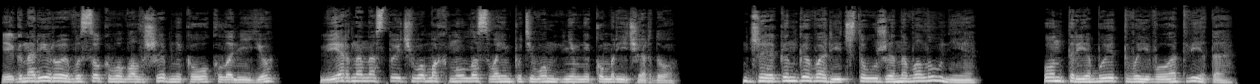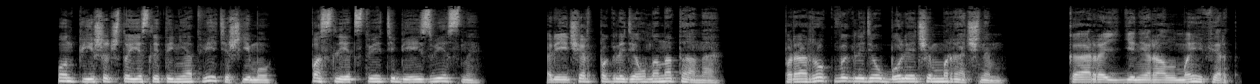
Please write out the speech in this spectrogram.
Игнорируя высокого волшебника около нее, верно настойчиво махнула своим путевым дневником Ричарду. «Джеган говорит, что уже новолуние. Он требует твоего ответа. Он пишет, что если ты не ответишь ему, последствия тебе известны». Ричард поглядел на Натана. Пророк выглядел более чем мрачным. Кара и генерал Мейферт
